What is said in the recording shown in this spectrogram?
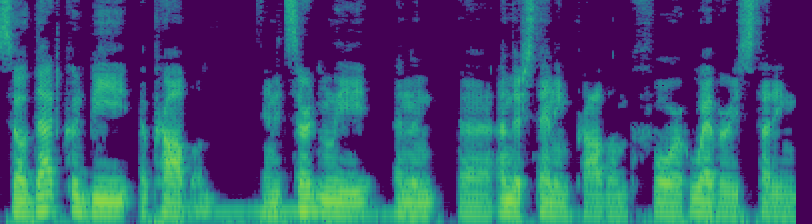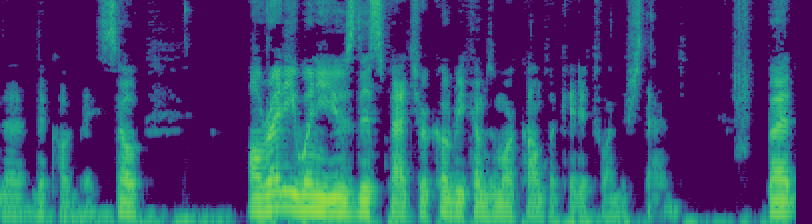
So that could be a problem. And it's certainly an uh, understanding problem for whoever is studying the, the code base. So already when you use dispatch, your code becomes more complicated to understand. But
